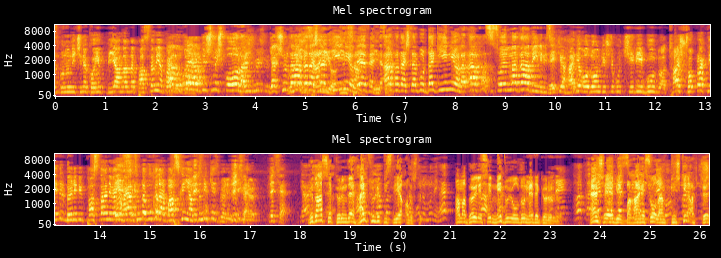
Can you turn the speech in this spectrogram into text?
ananız bunun içine koyup bir yandan da pasta mı Ya yapardınız? bu buraya düşmüş bu oğlan. Düşmüş mü? Ya şurada Bunu arkadaşlar insan yiyor, giyiniyor insan, beyefendi. insan. Arkadaşlar burada giyiniyorlar. Arkası soyunma kabini bizim. Peki hadi o don düştü bu çivi bu taş toprak nedir? Böyle bir pastane ben hayatımda bu kadar baskın yaptım Lütfen. ilk kez böyle bir şey Lütfen. görüyorum. Lütfen. Yani Gıda ya, sektöründe her türlü pisliğe alıştık. bunu bunu hep- Ama böylesi ne duyuldu ne de görüldü. Her şeye bir bahanesi olan pişkin aşçı.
